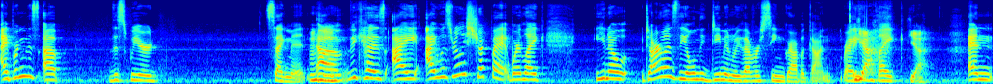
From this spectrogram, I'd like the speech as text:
I bring this up, this weird segment, Mm-hmm. um, because I, I was really struck by it where, like, you know, Darla is the only demon we've ever seen grab a gun, right? Yeah, Like, yeah, and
